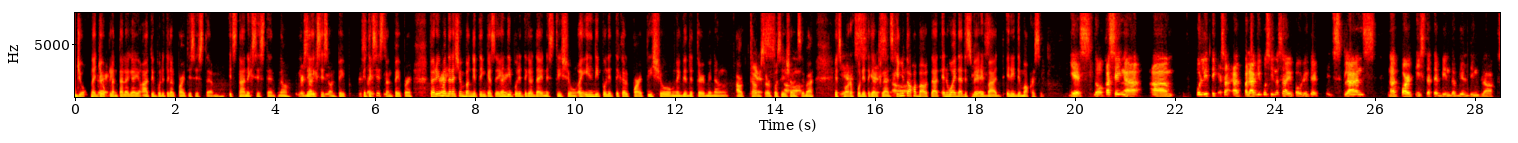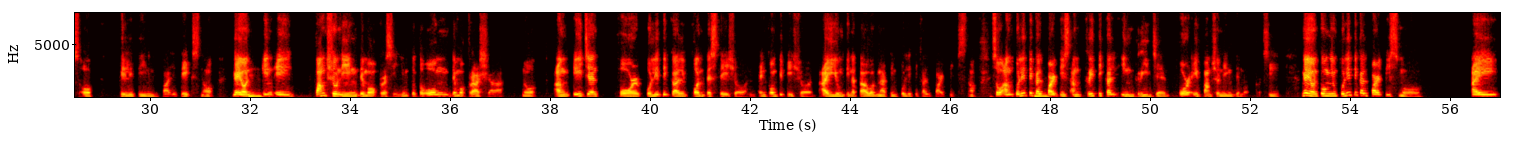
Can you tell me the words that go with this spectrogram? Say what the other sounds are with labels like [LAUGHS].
joke na joke Right. lang talaga yung ating political party system. It's non-existent, no? They Precisely. exist on paper. It Precisely. exists on paper. Pero yung Right. madalas yung banggitin kasi, Right. hindi political dynasty yung, ay, hindi political party yung nagde-determine ng outcomes Yes. or positions, Oo. di ba? It's more of Yes, political yes. clans. Can you talk about that and why that is very Yes. bad in a democracy? Yes, no kasi nga um politic at palagi ko sinasabi paulitin, it's clans not parties that have been the building blocks of Philippine politics, no? Ngayon, Mm. in a functioning democracy, yung totoong demokrasya, no, ang agent for political contestation and competition ay yung tinatawag nating political parties, no? So ang political Mm. parties ang critical ingredient for a functioning democracy. Ngayon, kung yung political parties mo ay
